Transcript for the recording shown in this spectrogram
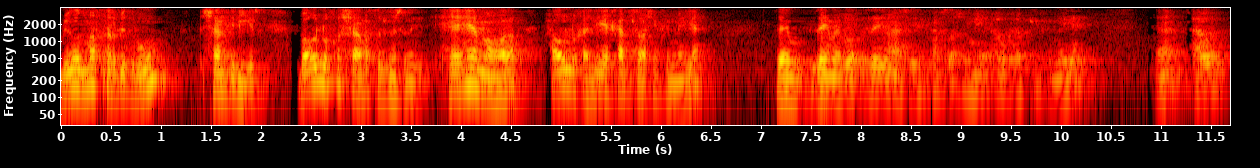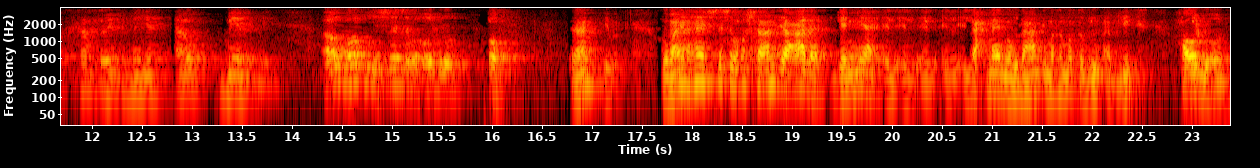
بيقول master bedroom chandelier بقول له خش على master bedroom chandelier هي هي منوره هقول له خليها 25% زي ما زي ما زي ما إحنا شايفين 25% أو 50% تمام؟ أو 75% أو 100% أو برضه الشاشة بقول له تمام؟ وبعدين هاي الشاشه بخش عندي على جميع ال ال ال ال الاحمال الموجوده عندي مثلا master bedroom appliques هقول له on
